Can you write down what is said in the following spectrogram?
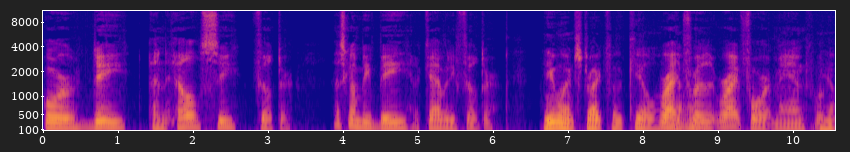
or D, an LC filter. That's going to be B, a cavity filter. You went straight for the kill. On Right that for one. the, right for it, man. Yeah.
